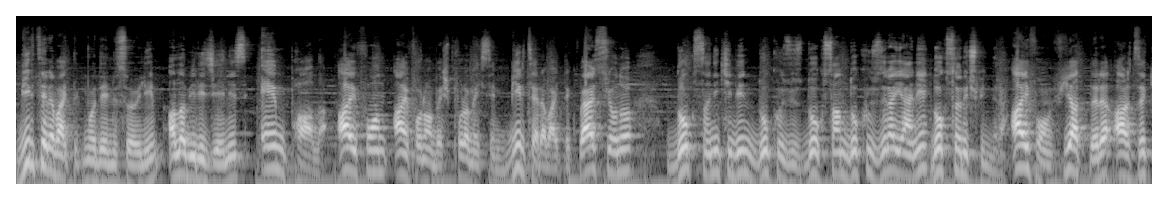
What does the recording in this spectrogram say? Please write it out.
1 TB'lık modelini söyleyeyim. Alabileceğiniz en pahalı iPhone, iPhone 15 Pro Max'in 1 TB'lık versiyonu 92.999 lira yani 93 bin lira. iPhone fiyatları artık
